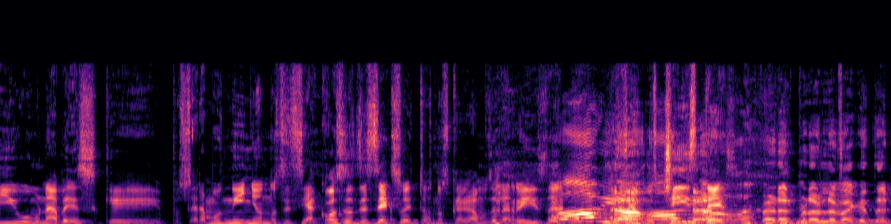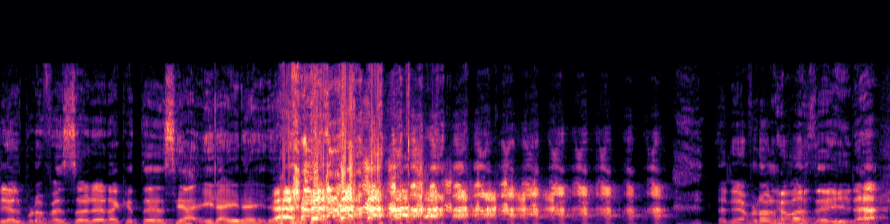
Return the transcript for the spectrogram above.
Y una vez que, pues, éramos niños, nos decía cosas de sexo y todos nos cagamos de la risa. Obvio, hacíamos obvio. chistes. Pero el problema que tenía el profesor era que te decía, ira, ira, ira. tenía problemas de ira.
